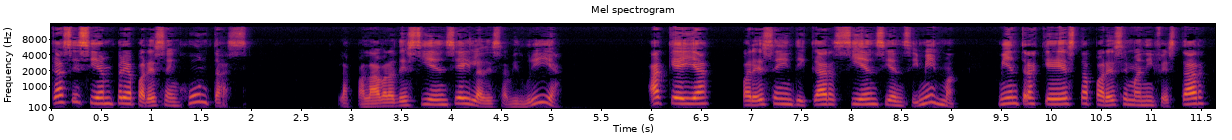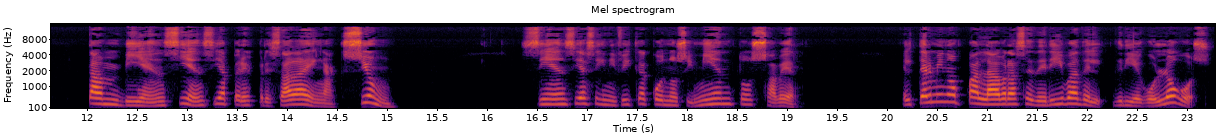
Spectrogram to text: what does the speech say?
Casi siempre aparecen juntas la palabra de ciencia y la de sabiduría. Aquella parece indicar ciencia en sí misma, mientras que ésta parece manifestar también ciencia, pero expresada en acción. Ciencia significa conocimiento, saber. El término palabra se deriva del griego logos.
